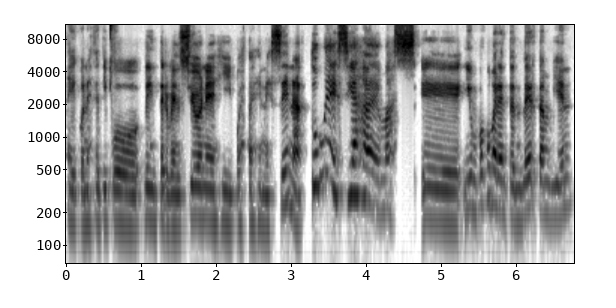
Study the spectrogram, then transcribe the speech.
eh, con este tipo de intervenciones y puestas en escena. Tú me decías además, eh, y un poco para entender también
